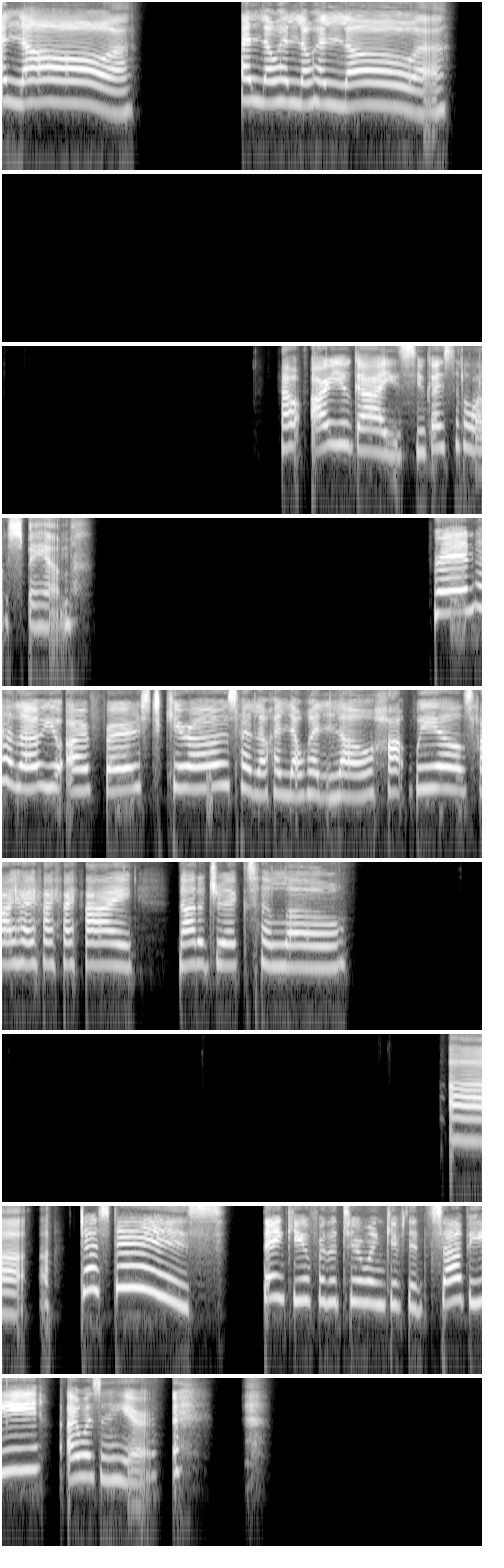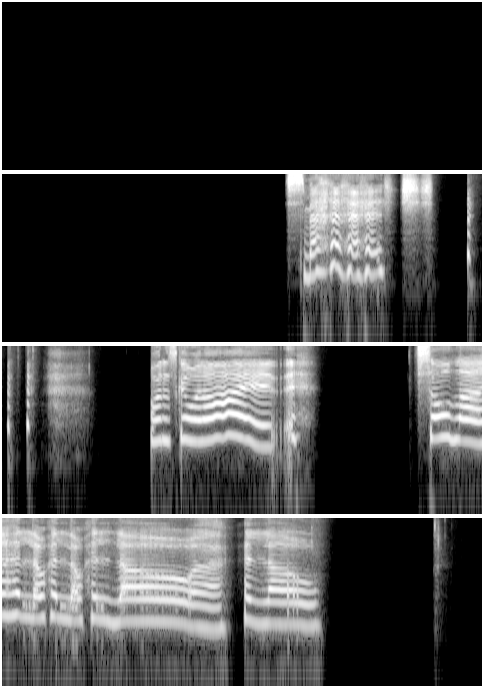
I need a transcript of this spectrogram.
Hello. Hello, hello, hello. How are you guys? You guys did a lot of spam. Prin, hello, you are first. Kiros, hello, hello, hello. Hot Wheels, hi, hi, hi, hi, hi. Notadrix, hello. Uh, Justice! Thank you for the tier 1 gifted subby. I wasn't here. Smash! what is going on? Sola, hello, hello, hello, hello.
